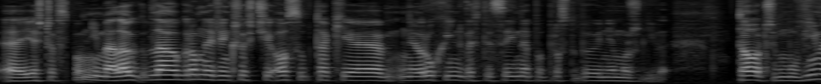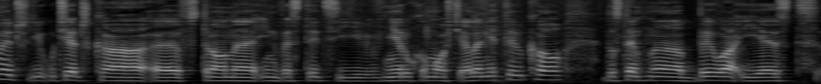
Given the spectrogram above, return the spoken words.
e, jeszcze wspomnimy, ale dla ogromnej większości osób takie ruchy inwestycyjne po prostu były niemożliwe to, o czym mówimy, czyli ucieczka e, w stronę inwestycji w nieruchomości, ale nie tylko, dostępna była i jest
